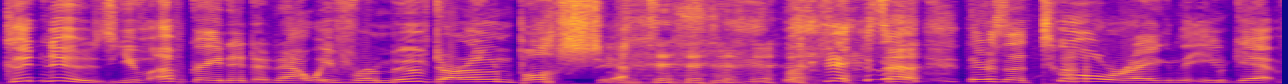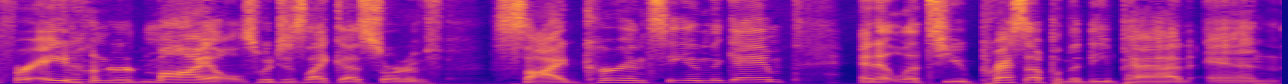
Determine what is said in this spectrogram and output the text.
good news, you've upgraded and now we've removed our own bullshit. like there's a there's a tool ring that you get for 800 miles, which is like a sort of side currency in the game, and it lets you press up on the D-pad and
